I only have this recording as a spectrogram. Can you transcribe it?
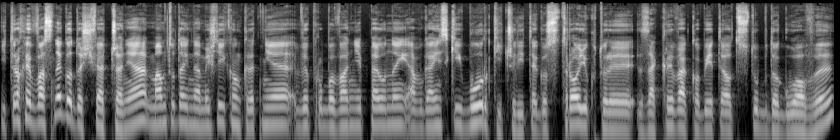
i trochę własnego doświadczenia. Mam tutaj na myśli konkretnie wypróbowanie pełnej afgańskiej burki, czyli tego stroju, który zakrywa kobietę od stóp do głowy.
